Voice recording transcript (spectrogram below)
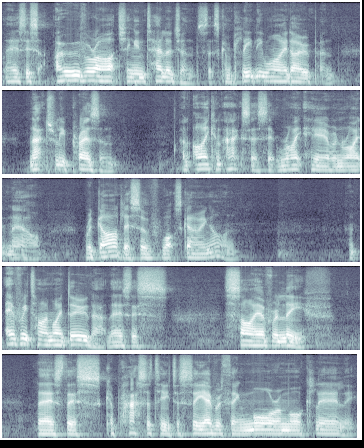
There's this overarching intelligence that's completely wide open, naturally present, and I can access it right here and right now, regardless of what's going on. And every time I do that, there's this sigh of relief. There's this capacity to see everything more and more clearly.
